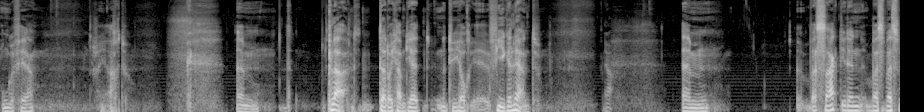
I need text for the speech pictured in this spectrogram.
Ungefähr. Wahrscheinlich acht. Ähm, klar, dadurch haben die halt natürlich auch äh, viel gelernt. Ja. Ähm, was sagt ihr denn, was, was,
